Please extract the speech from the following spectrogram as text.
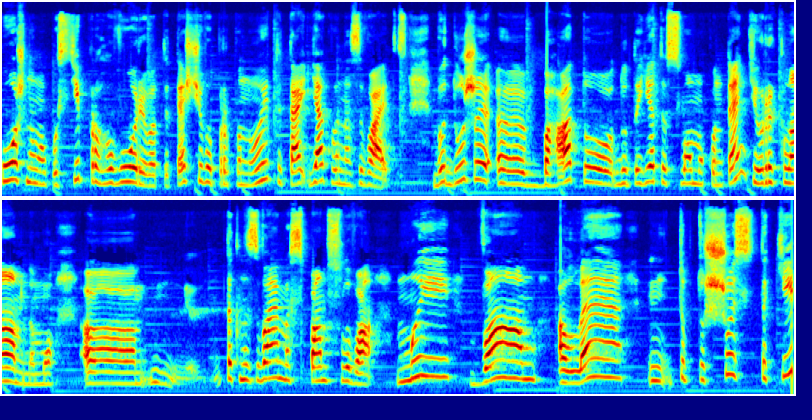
кожному пості проговорювати те, що ви пропонуєте, та як ви називаєтесь. Ви дуже е, багато додаєте в своєму контенті рекламному, е, так називаємо спам-слова. Ми, вам, але. Тобто щось таке,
